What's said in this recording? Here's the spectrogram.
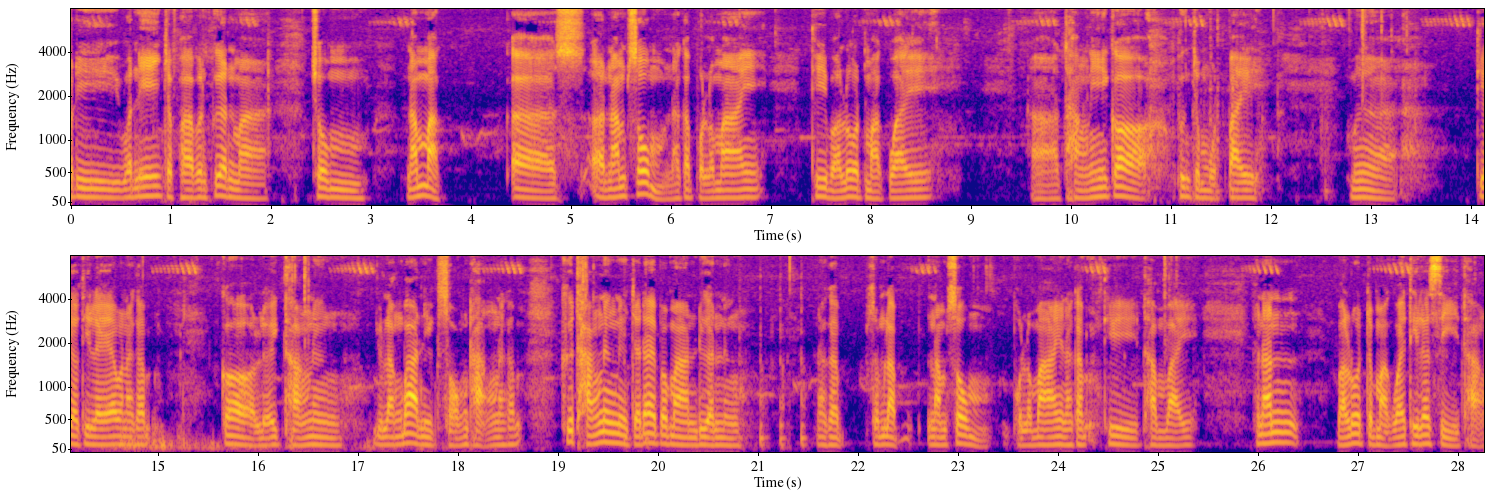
อดีวันนี้จะพาเพื่อนๆมาชมน้ำหมักน้ำส้มนะครับผลไม้ที่บาโรดหมักไว้ทางนี้ก็เพิ่งจะหมดไปเมื่อเที่ยวที่แล้วนะครับ ก็เหลืออีกถังหนึ่งอยู่หลังบ้านอีกสองถังนะครับ คือถังหนึ่งเนี่ยจะได้ประมาณเดือนหนึ่งนะครับสำหรับน้ำส้มผลไม้นะครับที่ทำไว้ฉะนั้น บาโรดจะหมักไว้ทีละสี่ถัง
